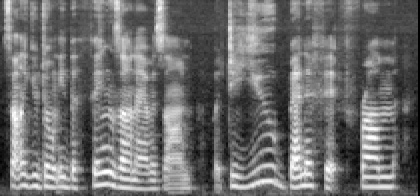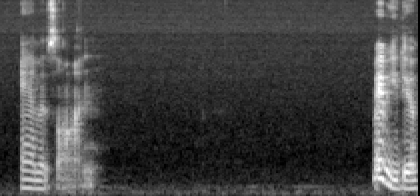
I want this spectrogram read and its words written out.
It's not like you don't need the things on Amazon, but do you benefit from Amazon? Maybe you do.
